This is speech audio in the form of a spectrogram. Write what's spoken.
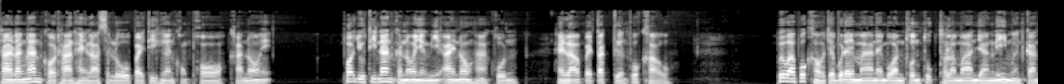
ทานดังนั้นขอทานให้ลาสโลไปที่เฮือนของพอข้าน้อย เพราะอยู่ที่นั่นข้าน้อยยังมีอ้ายน้องหาคน ให้เราไปตักเตือนพวกเขา เพื่อว่าพวกเขาจะบ่ได้มาในบอนทนทุกข์ทรมานอย่างนี้เหมือนกัน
